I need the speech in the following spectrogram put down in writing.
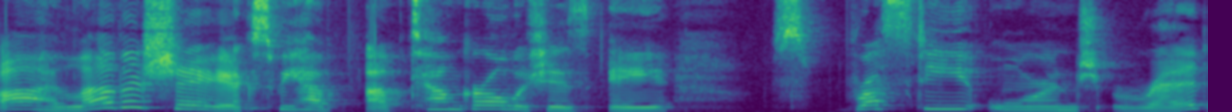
Ah, I love this shade. Next we have Uptown Girl, which is a rusty orange red.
